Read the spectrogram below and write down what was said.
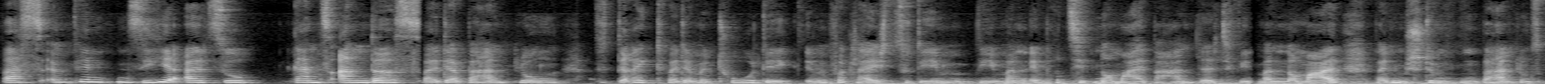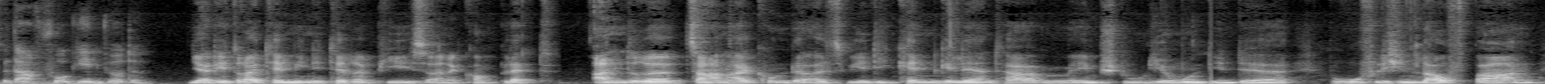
Was empfinden Sie als so ganz anders bei der Behandlung, direkt bei der Methodik im Vergleich zu dem, wie man im Prinzip normal behandelt, wie man normal bei einem bestimmten Behandlungsbedarf vorgehen würde. Ja, die Drei-Termine-Therapie ist eine komplett andere Zahnheilkunde, als wir die kennengelernt haben im Studium und in der beruflichen Laufbahn.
